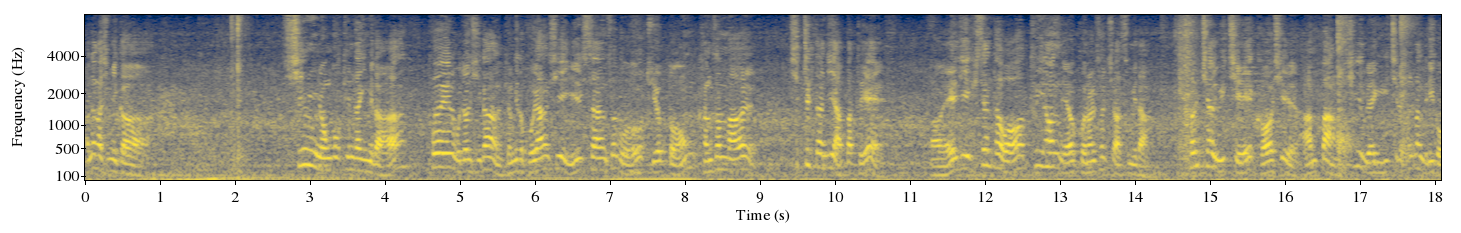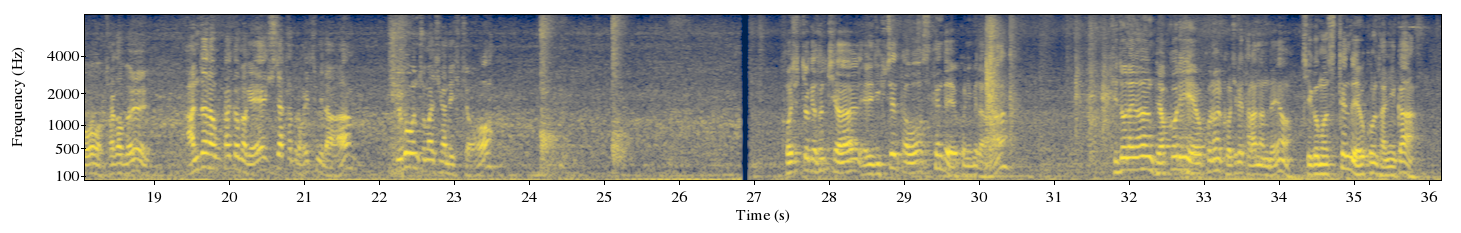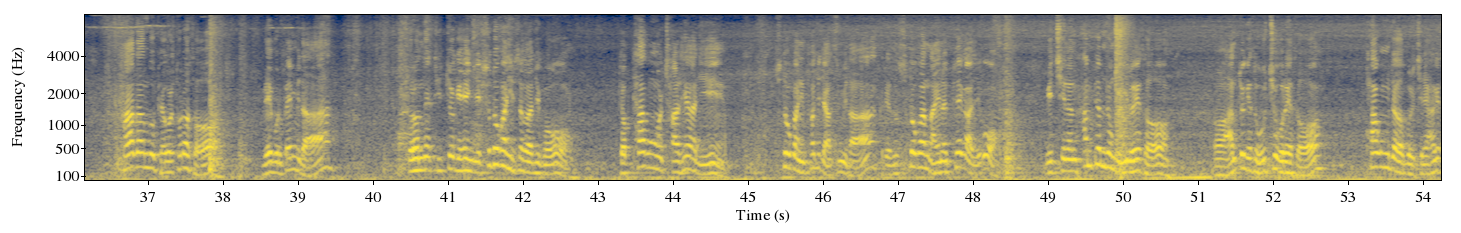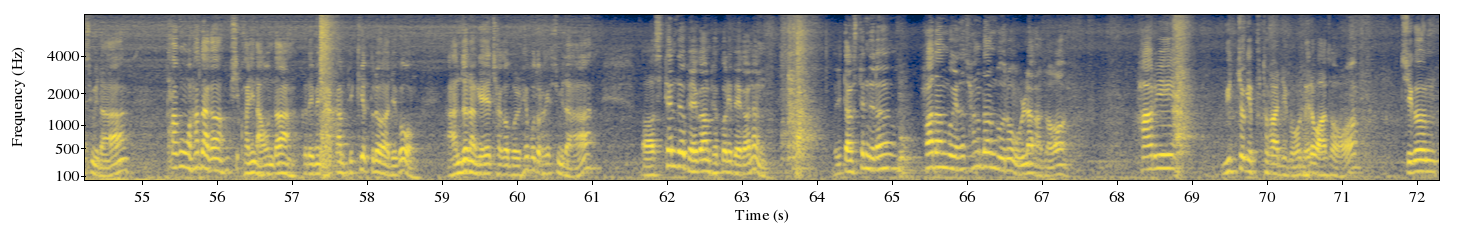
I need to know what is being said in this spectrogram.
안녕하십니까. 신용복 팀장입니다. 토요일 오전 시간 경기도 고양시 일산 서구 주엽동 강선마을 17단지 아파트에 어, LG 휘센타워 투인원 에어컨을 설치 왔습니다. 설치할 위치, 거실, 안방, 실외 위치를 설명드리고 작업을 안전하고 깔끔하게 시작하도록 하겠습니다. 즐거운 주말 시간 되십시오 거실 쪽에 설치할 LG 휘센타워 스탠드 에어컨입니다. 기존에는 벽걸이 에어컨을 거실에 달았는데요. 지금은 스탠드 에어컨을 다니까 하단부 벽을 뚫어서 외부로 뺍니다. 그런데 뒤쪽에 이제 수도관이 있어가지고 벽 타공을 잘 해야지 수도관이 터지지 않습니다. 그래서 수도관 라인을 피해가지고 위치는 한 뼘 정도 위로 해서 어, 안쪽에서 우측을 해서 타공 작업을 진행하겠습니다. 타공을 하다가 혹시 관이 나온다 그러면 약간 비껴 들어가지고 안전하게 작업을 해보도록 하겠습니다. 어, 스탠드 배관, 벽걸이 배관은 일단 스탠드는 하단부에서 상단부로 올라가서 팔이 위쪽에 붙어가지고 내려와서 지금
